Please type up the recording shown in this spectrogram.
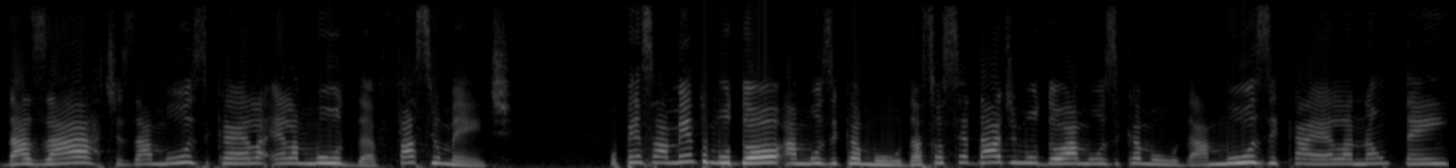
das artes. A música ela, ela muda facilmente. O pensamento mudou, a música muda. A sociedade mudou, a música muda. A música ela não tem,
